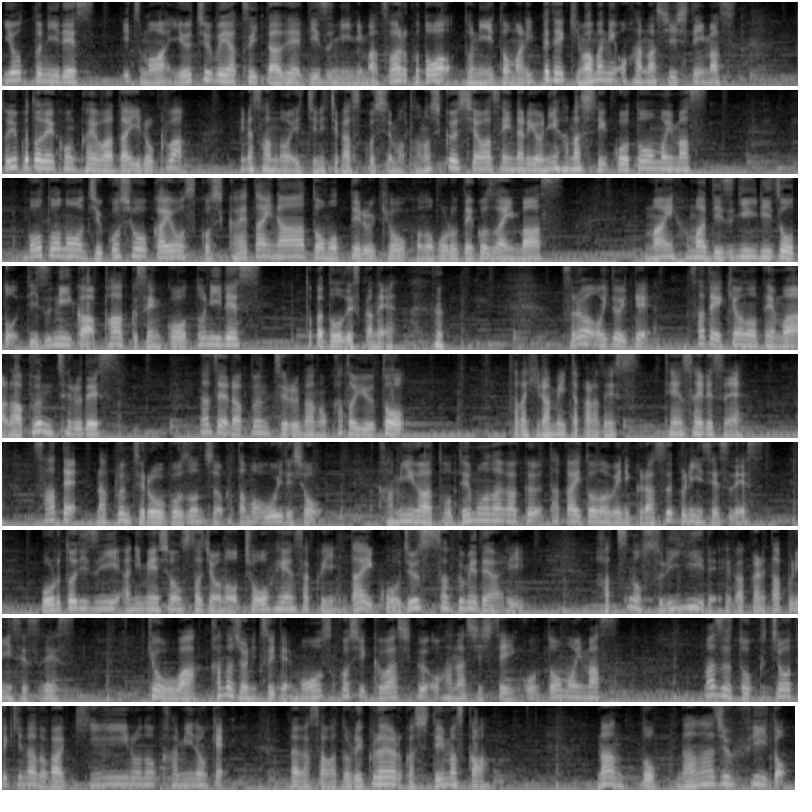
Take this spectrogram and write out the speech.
ヨットニーです。いつもは YouTube や Twitter でディズニーにまつわることをトニーとマリッペで気ままにお話ししています。ということで今回は第6話。皆さんの一日が少しでも楽しく幸せになるように話していこうと思います。冒頭の自己紹介を少し変えたいなぁと思っている今日この頃でございます。舞浜ディズニーリゾートディズニー化パーク先行トニーです。とかどうですかね？それは置いといて、さて今日のテーマはラプンツェルです。なぜラプンツェルなのかというと、ただひらめいたからです。天才ですね。さて、ラプンツェルをご存知の方も多いでしょう。髪がとても長く高い塔の上に暮らすプリンセスです。ウォルト・ディズニー・アニメーション・スタジオの長編作品第50作目であり、初の 3D で描かれたプリンセスです。今日は彼女についてもう少し詳しくお話ししていこうと思います。まず特徴的なのが金色の髪の毛。長さはどれくらいあるか知っていますか？なんと70フィート。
